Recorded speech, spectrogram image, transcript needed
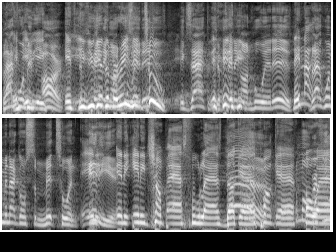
Black If- women if- if- are. if- if you give them a reason it to. is. Exactly. Depending on who it is. They not- black women not gonna submit to an Any, idiot. any any chump ass, fool ass, duck ass, punk ass, Come on, hoe bro. If ass.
